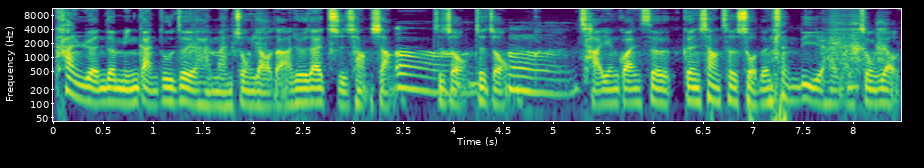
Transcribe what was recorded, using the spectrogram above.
看人的敏感度，这也还蛮重要的啊。就是在职场上，嗯、这种这种察言观色跟上厕所的 能力也还蛮重要的。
